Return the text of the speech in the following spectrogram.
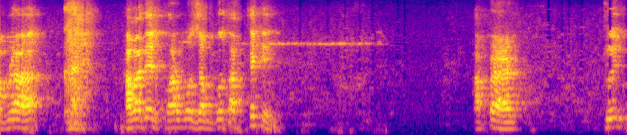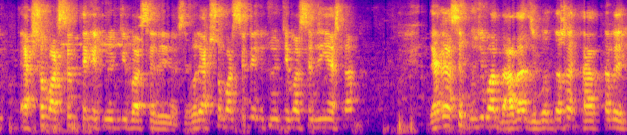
আমরা আমাদের কর্মযোগ্যতার থেকে আপনার একশো পার্সেন্ট থেকে টোয়েন্টি পার্সেন্ট নিয়ে আসে। মানে একশো পার্সেন্ট থেকে টোয়েন্টি পার্সেন্ট নিয়ে আসলাম। দেখা যাচ্ছে পুঁজিবাদ দাদা জীবদ্দশায় থাকাকালে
